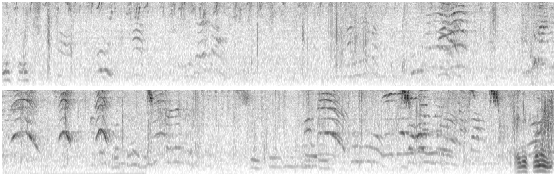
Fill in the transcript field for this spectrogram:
Falei. Ele foi na... Né?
